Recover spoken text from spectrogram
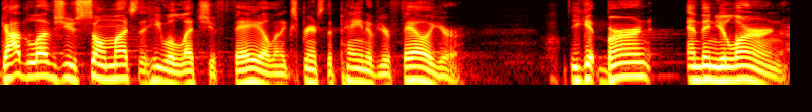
God loves you so much that He will let you fail and experience the pain of your failure. You get burned and then you learn,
